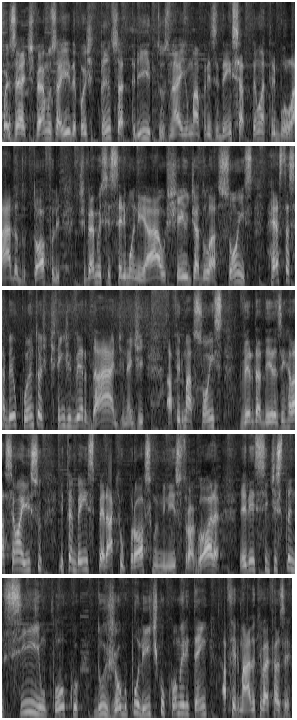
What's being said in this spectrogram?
Pois é, tivemos aí, depois de tantos atritos né, e uma presidência tão atribulada do Toffoli, tivemos esse cerimonial cheio de adulações. Resta saber o quanto a gente tem de verdade, né, de afirmações verdadeiras em relação a isso e também esperar que o próximo ministro agora ele se distancie um pouco do jogo político, como ele tem afirmado que vai fazer.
